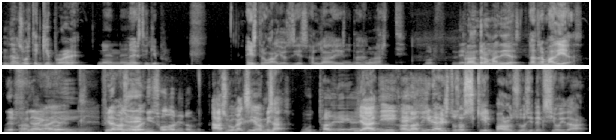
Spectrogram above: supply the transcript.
δεν να σου πω, ήρθε στην Κύπρο, ναι. Ναι, ναι. Ναι, ήρθε στην Κύπρο. Δεν ήρθε ο Καραγιοζής, αλλά Ε, ήρθε. Πού να έρθει. Δελφίνι, Πρέπει να είναι τραυματίας. Ήταν τραυματίας. Δελφινάκι, Α, όχι. Φίλε, να σου Ε, πω, Μισό τον γινό με. ας σου πω κάτι, ξεκινώ μη σας. Βουτάς είναι για- Γιατί καλά έγινε την- να έχεις τόσο skill πάνω σου δώσει δεξιότητα.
